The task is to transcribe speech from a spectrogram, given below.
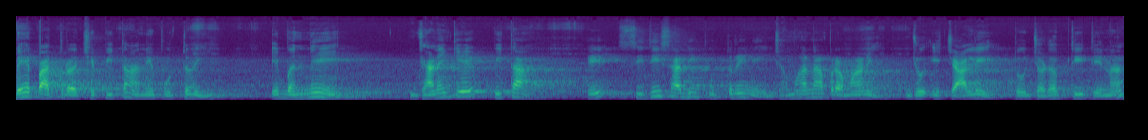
બે પાત્ર છે, પિતા અને પુત્રી. એ બંને જાણે કે પિતા એ સીધી સાદી પુત્રીને જમાના પ્રમાણે જો એ ચાલે તો ઝડપથી તેના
